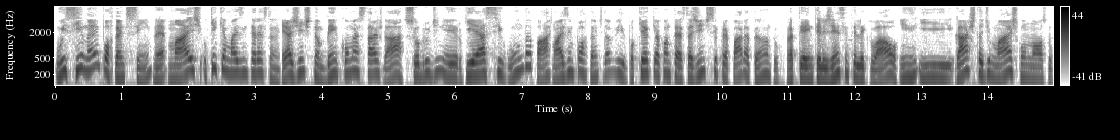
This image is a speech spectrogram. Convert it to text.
O ensino é importante sim, né? Mas o que, que é mais interessante? É a gente também começar a estudar sobre o dinheiro, que é a segunda parte mais importante da vida. Porque o que acontece? A gente se prepara tanto para ter a inteligência intelectual e, e gasta demais com nosso,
